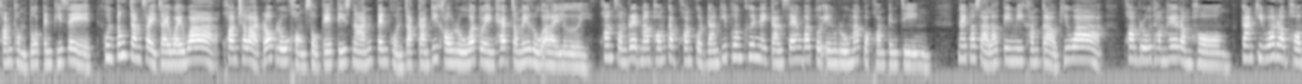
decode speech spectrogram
ความถ่อมตัวเป็นพิเศษ คุณต้องจำใส่ใจไว้ว่า ความฉลาดรอบรู้ของโสเกติสนั้น เป็นผลจากการที่เขารู้ว่าตัวเองแทบจะไม่รู้อะไรเลย ความสำเร็จมาพร้อมกับความกดดันที่เพิ่มขึ้นในการแซงว่าตัวเองรู้มากกว่าความเป็นจริง ในภาษาละตินมีคำกล่าวที่ว่า ความรู้ทำให้รำพอง การคิดว่าเราพร้อม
